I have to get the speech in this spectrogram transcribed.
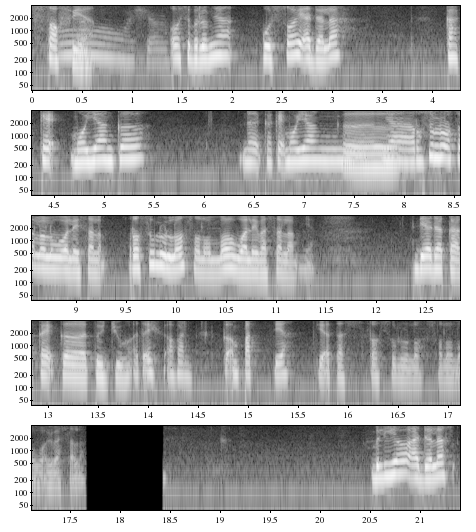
Soft ya. Oh, Masya Allah. Oh, sebelumnya Kusoy adalah kakek moyang ke nah, kakek moyangnya Rasulullah Shallallahu Alaihi Wasallam. Rasulullah Shallallahu Alaihi Wasallam ya. Dia ada kakek ketujuh atau eh kapan keempat ya di atas Rasulullah Alaihi Wasallam. Beliau adalah se-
